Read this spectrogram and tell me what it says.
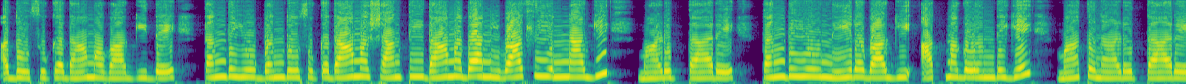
ಅದು ಸುಖಧಾಮವಾಗಿದೆ. ತಂದೆಯು ಬಂದು ಸುಖಧಾಮ, ಶಾಂತಿಧಾಮದ ನಿವಾಸಿಯನ್ನಾಗಿ ಮಾಡುತ್ತಾರೆ. ತಂದೆಯು ನೇರವಾಗಿ ಆತ್ಮಗಳೊಂದಿಗೆ ಮಾತನಾಡುತ್ತಾರೆ.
